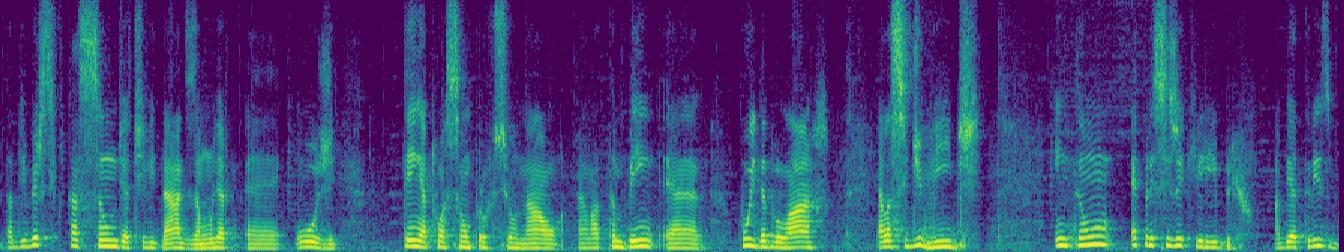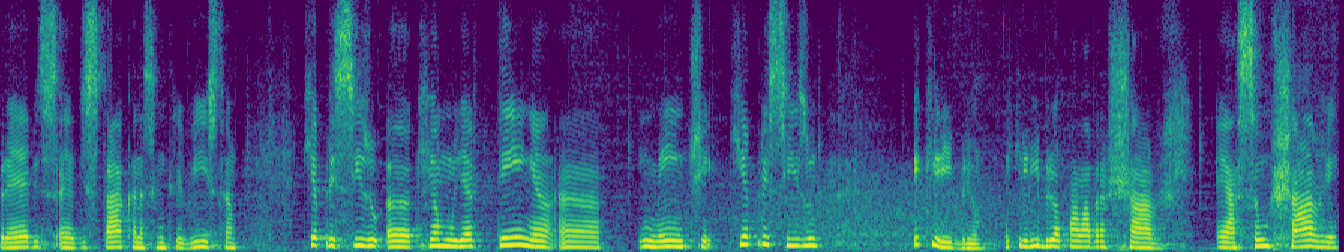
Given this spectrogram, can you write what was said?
da diversificação de atividades. A mulher é, hoje tem atuação profissional, ela também é, cuida do lar, ela se divide. Então é preciso equilíbrio a Beatriz Breves é, destaca nessa entrevista que é preciso uh, que a mulher tenha uh, em mente que é preciso equilíbrio. Equilíbrio é a palavra-chave, é a ação-chave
